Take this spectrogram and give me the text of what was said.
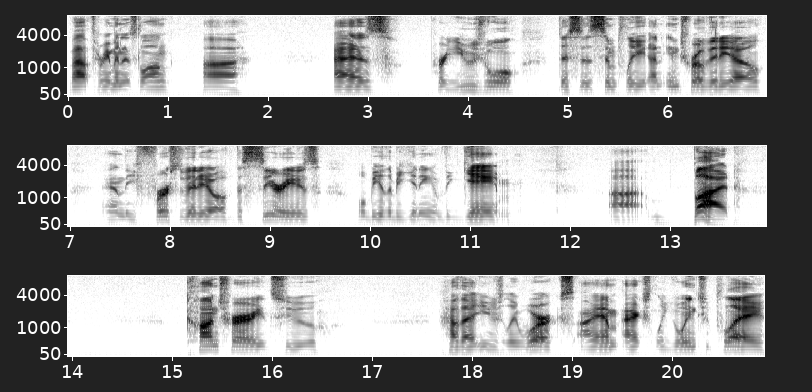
about three minutes long. Uh, as per usual, this is simply an intro video, and the first video of the series will be the beginning of the game. Uh, but, contrary to how that usually works, I am actually going to play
